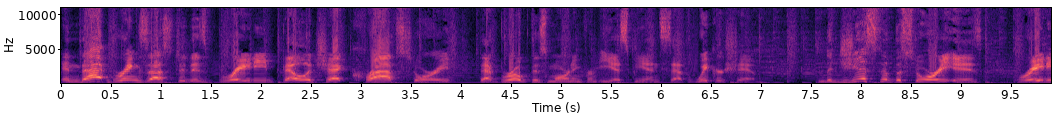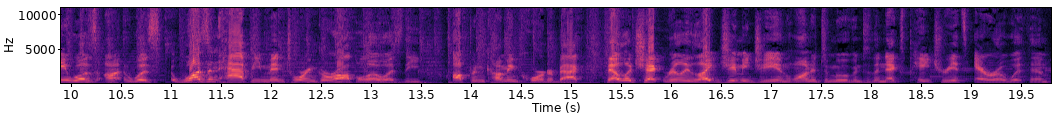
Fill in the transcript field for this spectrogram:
And that brings us to this Brady Belichick Kraft story that broke this morning from ESPN Seth Wickersham. The gist of the story is Brady was uh, was wasn't happy mentoring Garoppolo as the up and coming quarterback. Belichick really liked Jimmy G and wanted to move into the next Patriots era with him,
